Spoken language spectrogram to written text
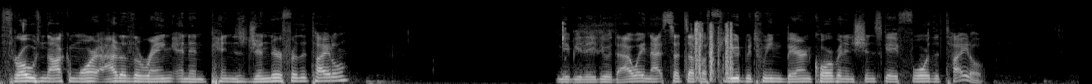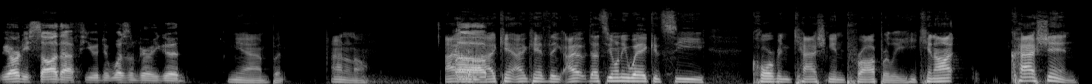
throws Nakamura out of the ring and then pins Jinder for the title. Maybe they do it that way and that sets up a feud between Baron Corbin and Shinsuke for the title. We already saw that feud. It wasn't very good. Yeah, but I don't know. I. Uh, I can't. I can't think. I, that's the only way I could see Corbin cashing in properly. He cannot cash in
